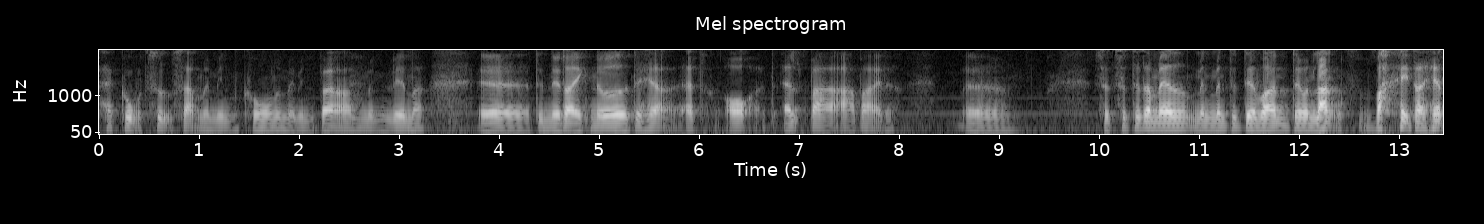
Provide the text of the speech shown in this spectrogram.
have god tid sammen med min kone, med mine børn, med mine venner. Øh, det nytter ikke noget, det her, at over, at alt bare arbejde. Øh, så, så det der med, men, men det, det, var en, det var en lang vej derhen,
